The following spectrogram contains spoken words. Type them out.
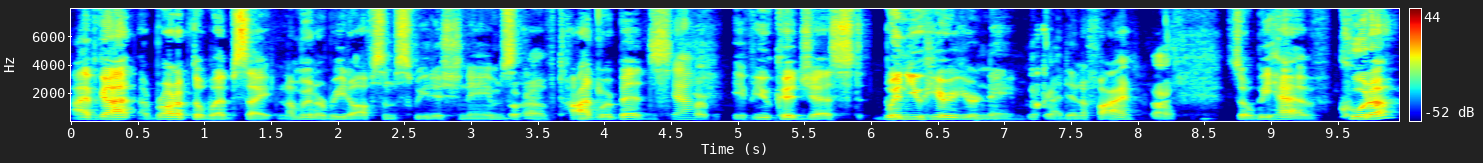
I've got. I brought up the website, and I'm going to read off some Swedish names Okay. of toddler beds. Yeah. Perfect. If you could just, when you hear your name, Okay. identify. All right. So we have Kura,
